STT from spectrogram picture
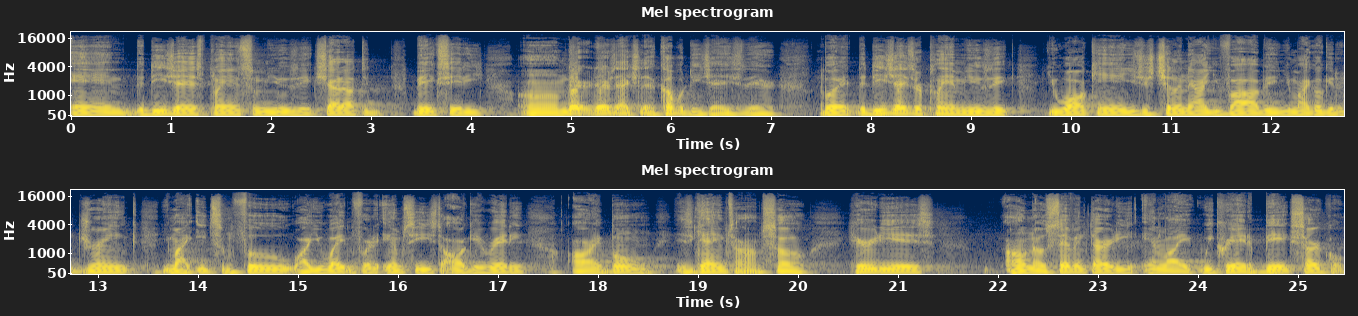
and the DJ is playing some music. Shout out to Big City. Um, there, there's actually a couple DJs there, but the DJs are playing music. You walk in, you just chilling out, you vibing. You might go get a drink. You might eat some food while you waiting for the MCs to all get ready. All right, boom, it's game time. So here it is. I don't know, 7:30, and like we create a big circle.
